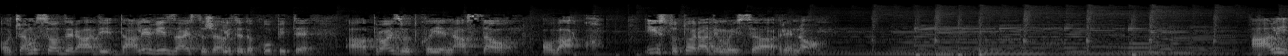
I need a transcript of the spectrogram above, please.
o čemu se ovde radi, da li vi zaista želite da kupite a, proizvod koji je nastao ovako. Isto to radimo i sa Renaultom. Ali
